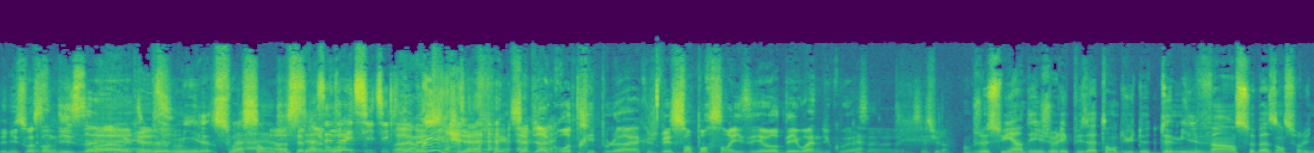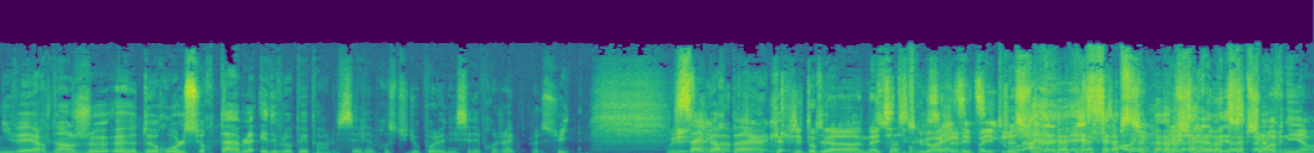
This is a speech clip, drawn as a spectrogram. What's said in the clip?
2070. Ouais, euh, ok. euh, 2077. Ah, c'est bien C'est gros. Night City qui. S'il y a bien un gros triple A que je vais 100% easy au day one, du coup, Ah. c'est celui-là. Donc, je suis un des jeux les plus attendus de 2020, se basant sur l'univers d'un jeu euh, de rôle sur table et développé par le célèbre studio polonais CD Projekt. Je suis Cyberpunk. J'ai topé à Night City parce que le reste, j'avais pas City. tout. Je suis la déception. Je suis la déception à venir.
